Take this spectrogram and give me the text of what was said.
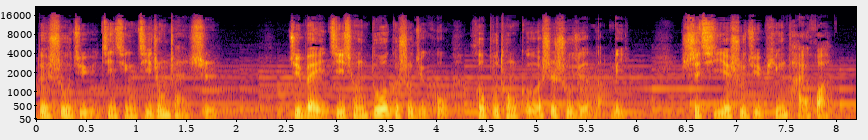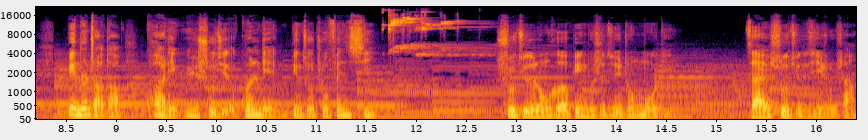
对数据进行集中展示，具备集成多个数据库和不同格式数据的能力，使企业数据平台化，并能找到跨领域数据的关联并做出分析。数据的融合并不是最终目的，在数据的基础上，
